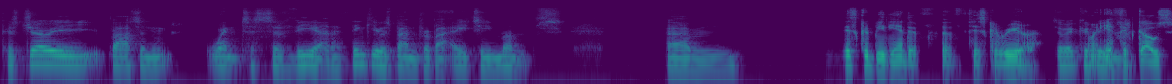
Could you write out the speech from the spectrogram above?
because Joey Barton went to Sevilla and I think he was banned for about 18 months. Um, This could be the end of, of his career. so it could I mean, be if it goes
